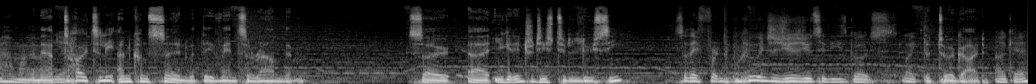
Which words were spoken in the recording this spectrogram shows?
Oh my and they're yeah. totally unconcerned with the events around them. So uh, you get introduced to Lucy, so they fr- who introduced you to these ghosts? Like the tour guide. okay.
